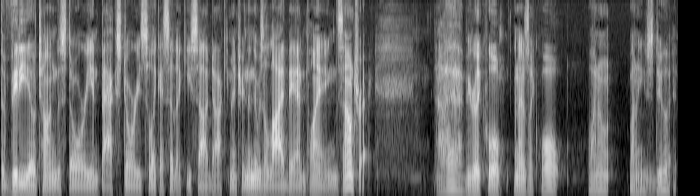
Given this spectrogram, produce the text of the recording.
the video telling the story and backstories? So, like I said, like you saw a documentary and then there was a live band playing the soundtrack. And I thought, "Yeah, that'd be really cool. And I was like, well, why don't why don't you just do it?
